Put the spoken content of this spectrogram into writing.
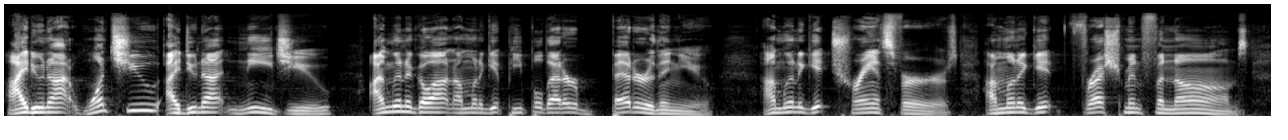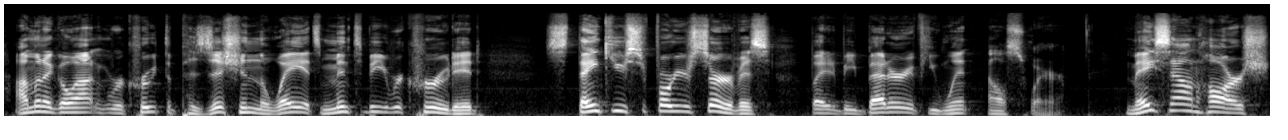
I do not want you. I do not need you. I'm going to go out and I'm going to get people that are better than you. I'm going to get transfers. I'm going to get freshman phenoms. I'm going to go out and recruit the position the way it's meant to be recruited. Thank you for your service, but it'd be better if you went elsewhere. May sound harsh,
